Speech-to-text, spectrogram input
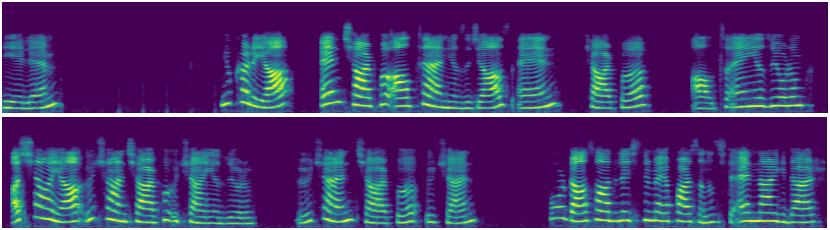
diyelim. Yukarıya n çarpı 6n yazacağız. n çarpı 6n yazıyorum. Aşağıya 3n çarpı 3n yazıyorum. 3n çarpı 3n. Buradan sadeleştirme yaparsanız işte n'ler gider.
